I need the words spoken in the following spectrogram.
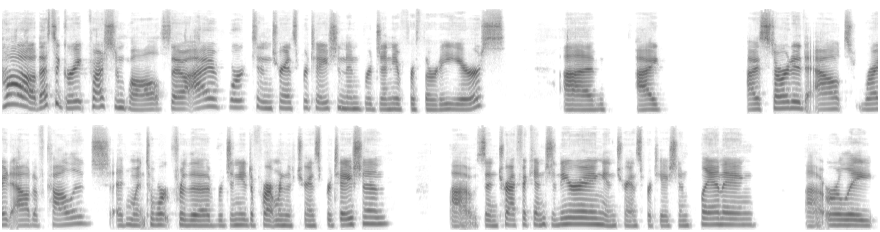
Oh, that's a great question, Paul. So I've worked in transportation in Virginia for 30 years. Um, I I started out right out of college and went to work for the Virginia Department of Transportation. Uh, I was in traffic engineering and transportation planning. Uh, early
